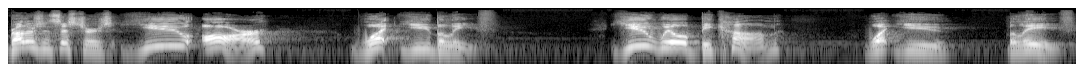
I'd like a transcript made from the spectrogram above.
Brothers and sisters, you are what you believe. You will become what you believe.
